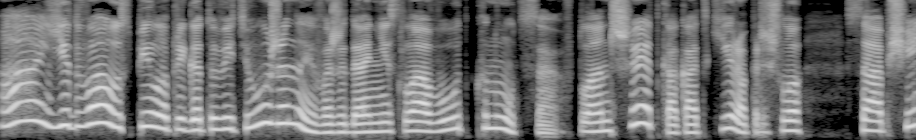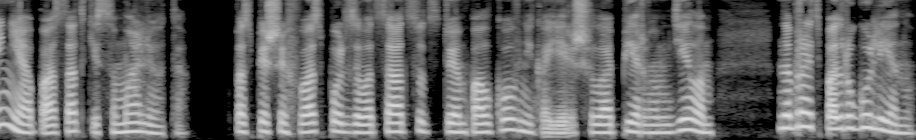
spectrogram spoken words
А едва успела приготовить ужин и в ожидании славы уткнуться. В планшет, как от Кира, пришло сообщение о посадке самолета. Поспешив воспользоваться отсутствием полковника, я решила первым делом набрать подругу Лену.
